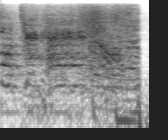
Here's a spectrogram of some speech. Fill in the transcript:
fucking hell!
